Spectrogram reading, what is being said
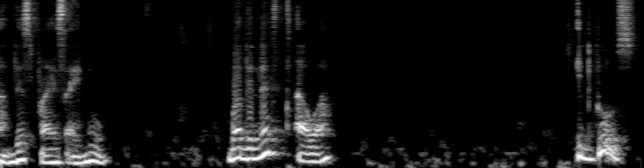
at this price, I know. But the next hour, it goes.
